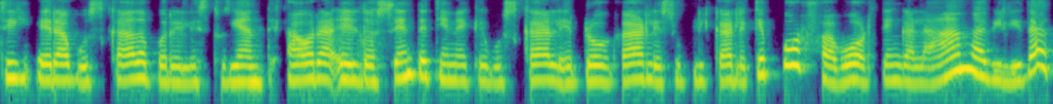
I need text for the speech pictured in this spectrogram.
Sí, era buscado por el estudiante. Ahora el docente tiene que buscarle, rogarle, suplicarle que por favor tenga la amabilidad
